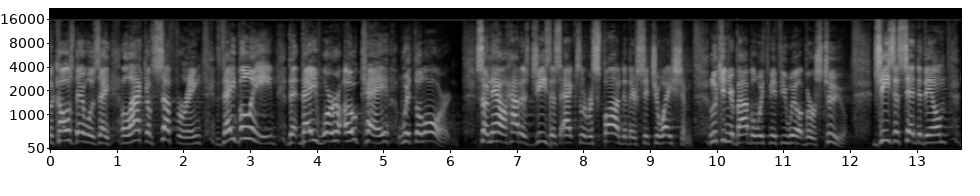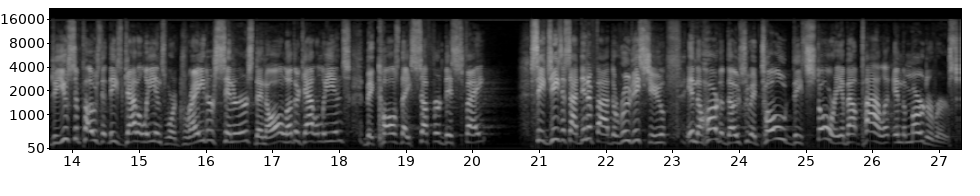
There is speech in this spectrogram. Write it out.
because there was a lack of suffering, they believed that they were okay with the Lord. So now, how does Jesus actually respond to their situation? Look in your Bible with me, if you will, at verse 2. Jesus said to them, Do you suppose that these Galileans were greater sinners than all other Galileans because they suffered this fate? See, Jesus identified the root issue in the heart of those who had told the story about Pilate and the murderers.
